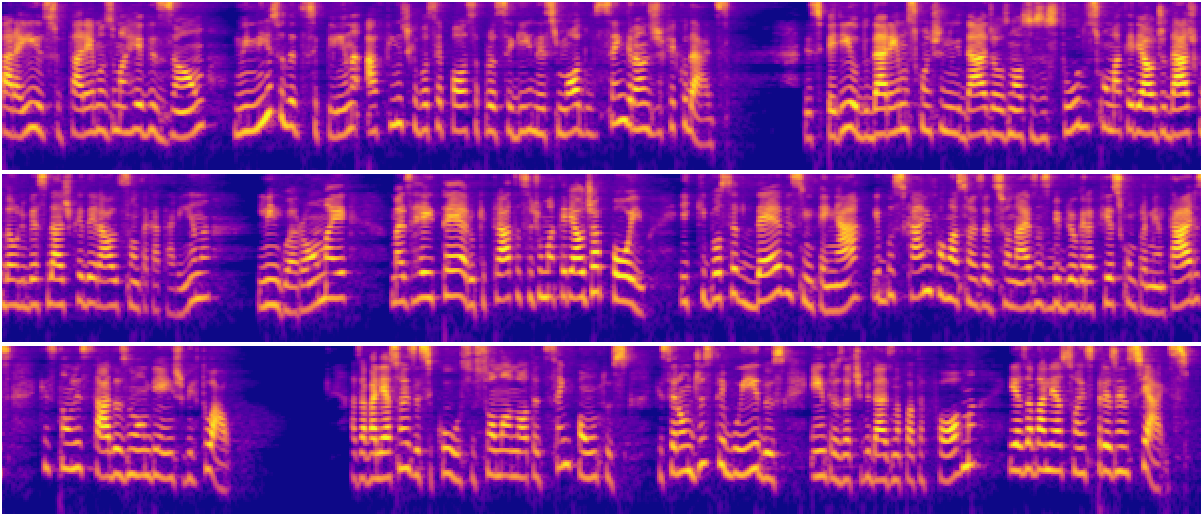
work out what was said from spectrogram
Para isso, faremos uma revisão no início da disciplina a fim de que você possa prosseguir neste módulo sem grandes dificuldades. Nesse período, daremos continuidade aos nossos estudos com material didático da Universidade Federal de Santa Catarina, Língua Romae, mas reitero que trata-se de um material de apoio e que você deve se empenhar e buscar informações adicionais nas bibliografias complementares que estão listadas no ambiente virtual. As avaliações desse curso somam a nota de 100 pontos que serão distribuídos entre as atividades na plataforma e as avaliações presenciais.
